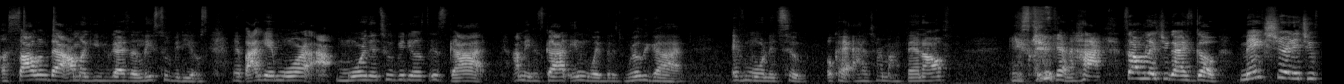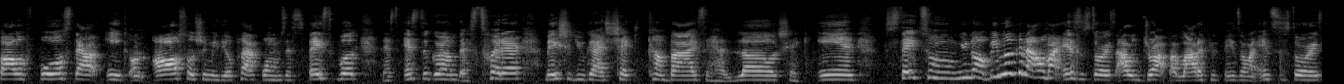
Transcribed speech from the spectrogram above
a solemn vow. I'm gonna give you guys at least two videos. If I get more more than two videos, it's God. I mean, it's God anyway, but it's really God if more than two. Okay, I turn my fan off. It's getting kind of hot. So I'm to let you guys go. Make sure that you follow Full Style Inc. on all social media platforms. That's Facebook, that's Instagram, that's Twitter. Make sure you guys check, come by, say hello, check in. Stay tuned. You know, be looking out on my Insta stories. I'll drop a lot of few things on my Insta stories.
